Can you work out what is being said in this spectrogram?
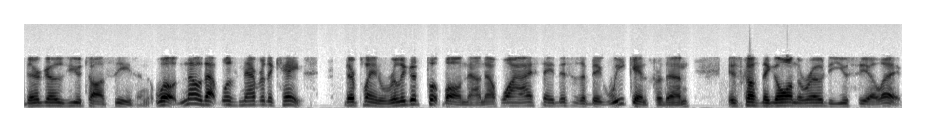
there goes Utah's season. Well, no, that was never the case. They're playing really good football now. Now, why I say this is a big weekend for them is because they go on the road to UCLA,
